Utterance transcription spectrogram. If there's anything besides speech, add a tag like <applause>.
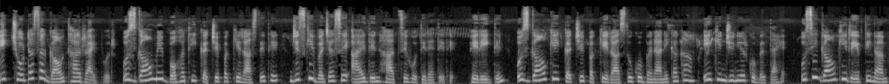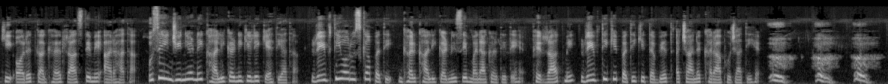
एक छोटा सा गाँव था रायपुर। उस गाँव में बहुत ही कच्चे पक्के रास्ते थे, जिसकी वजह से आए दिन हादसे होते रहते थे। फिर एक दिन, उस गाँव के कच्चे पक्के रास्तों को बनाने का काम एक इंजीनियर को मिलता है। उसी गाँव की रेवती नाम की औरत का घर रास्ते में आ रहा था। उसे इंजीनियर ने खाली करने के लिए कह दिया था। रेवती और उसका पति घर खाली करने से मना कर देते हैं। फिर रात में रेवती के पति की तबीयत अचानक खराब हो जाती है।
